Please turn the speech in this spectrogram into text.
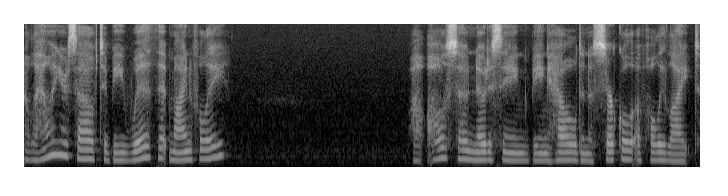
allowing yourself to be with it mindfully while also noticing being held in a circle of holy light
